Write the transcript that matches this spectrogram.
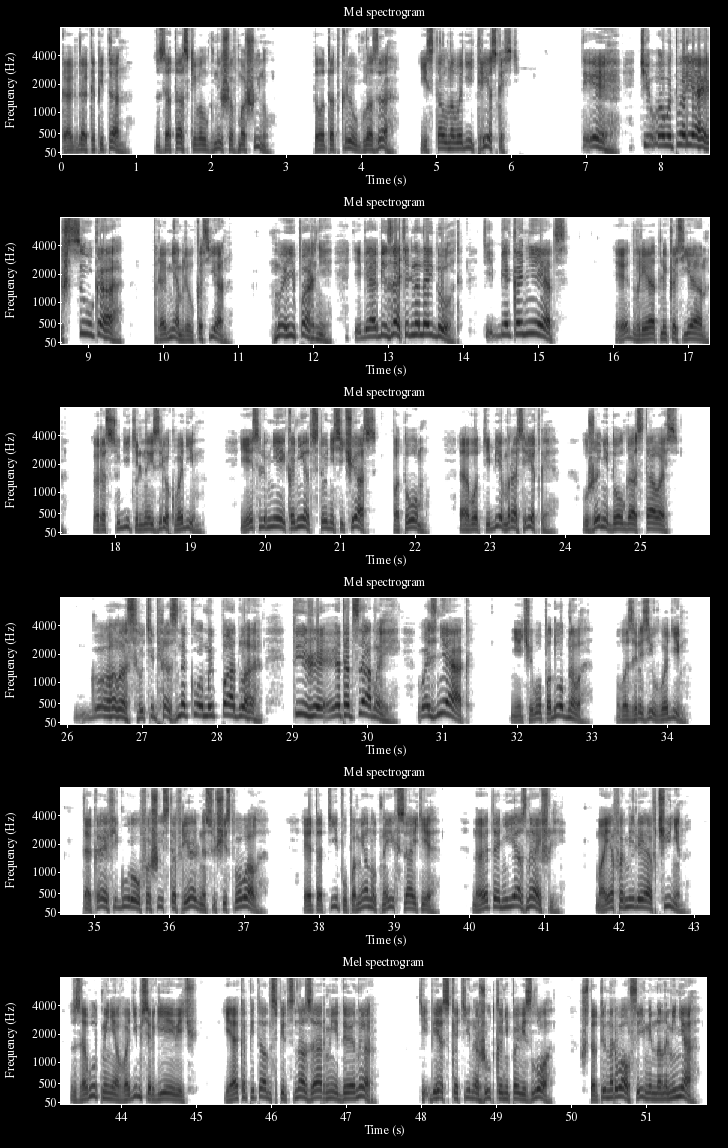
Когда капитан затаскивал Гныша в машину, тот открыл глаза и стал наводить резкость. «Ты чего вытворяешь, сука?» — промямлил Касьян. «Мои парни тебя обязательно найдут! Тебе конец!» «Это вряд ли, Касьян рассудительно изрек Вадим. Если мне и конец, то не сейчас, потом. А вот тебе, мразь редкая, уже недолго осталось. Голос у тебя знакомый, падла. Ты же этот самый, возняк. Ничего подобного, возразил Вадим. Такая фигура у фашистов реально существовала. Этот тип упомянут на их сайте. Но это не я, знаешь ли. Моя фамилия Овчинин. Зовут меня Вадим Сергеевич. Я капитан спецназа армии ДНР. Тебе, скотина, жутко не повезло, что ты нарвался именно на меня.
